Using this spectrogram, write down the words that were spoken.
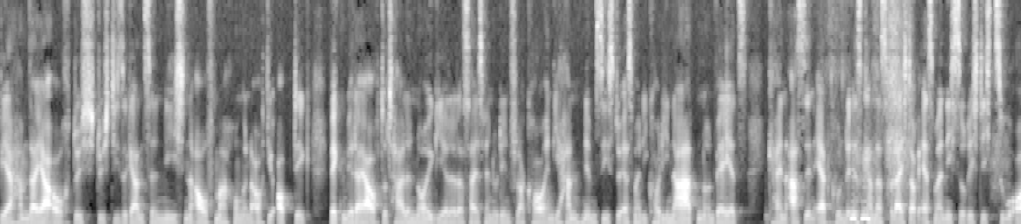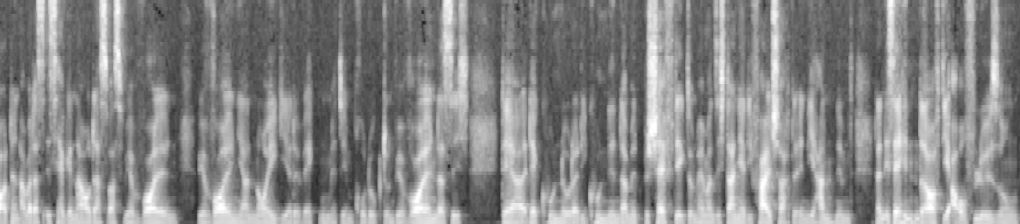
wir haben da ja auch durch, durch diese ganze Nischenaufmachung und auch die Optik, wecken wir da ja auch totale Neugierde. Das heißt, wenn du den Flakon in die Hand nimmst, siehst du erstmal die Koordinaten und wer jetzt kein Ass in Erdkunde ist, kann das vielleicht auch erstmal nicht so richtig zuordnen, aber das ist ja genau das, was wir wollen. Wir wollen ja Neugierde wecken mit dem Produkt und wir wollen, dass sich der, der Kunde oder die Kundin damit beschäftigt und wenn man sich dann ja die Fallschachtel in die Hand nimmt, dann ist ja hinten drauf die Auflösung,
